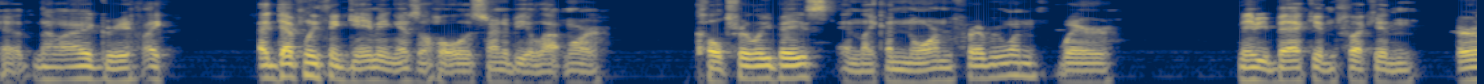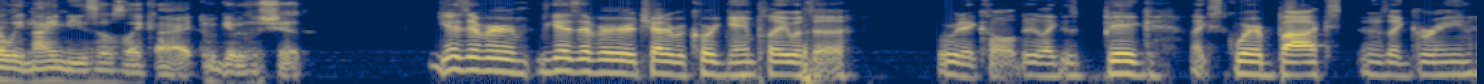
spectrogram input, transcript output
Yeah, no, I agree. Like, I definitely think gaming as a whole is trying to be a lot more culturally based and like a norm for everyone. Where maybe back in fucking early '90s, it was like, all right, who gives a shit? You guys ever you guys ever try to record gameplay with a what were they called? They're like this big like square box and it was like green.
